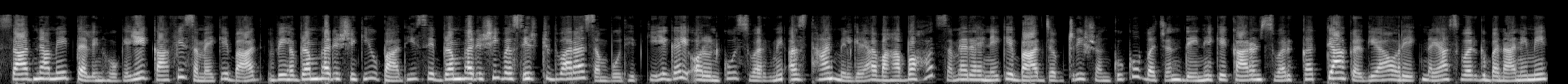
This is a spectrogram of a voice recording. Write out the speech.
साधना में तलिन हो गए। ये काफ़ी समय के बाद वे ब्रह्म ऋषि की उपाधि से ब्रह्म ऋषि वशिष्ठ द्वारा संबोधित किए गए और उनको स्वर्ग में स्थान मिल गया। वहाँ बहुत समय रहने के बाद जब त्रिशंकु को वचन देने के कारण स्वर्ग का त्याग कर दिया और एक नया स्वर्ग बनाने में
